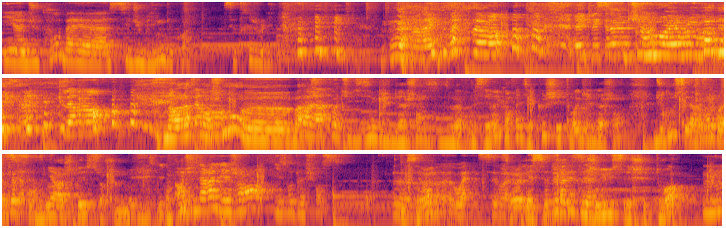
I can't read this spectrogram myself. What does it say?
Et euh, du coup, bah, c'est du bling, quoi. C'est très joli. voilà, exactement. Avec les quatre Thank you everybody clairement. Non là Clairement. franchement, euh, bah, à chaque fois tu disais que j'ai de la chance, mais c'est vrai qu'en fait il y a que chez toi que j'ai de la chance. Du coup c'est la raison pour laquelle il faut venir acheter sur Shenmue. En général, les gens, ils ont de la chance. Euh, c'est vrai. euh, Ouais, c'est vrai. Les secrets que j'ai eu c'est chez toi, Mhm.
